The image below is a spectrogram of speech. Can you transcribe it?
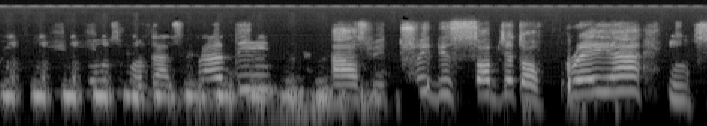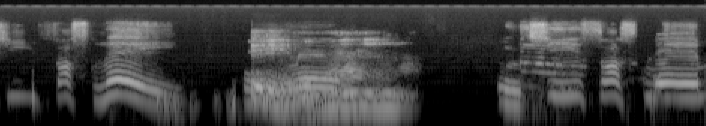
we need those understanding as we treat this subject of prayer in Jesus' name. Amen. In Jesus' name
